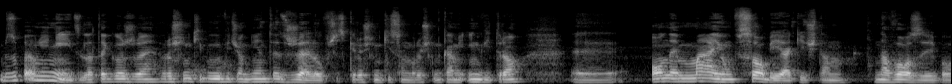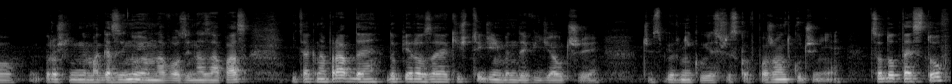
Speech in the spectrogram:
zupełnie nic, dlatego że roślinki były wyciągnięte z żelu. Wszystkie roślinki są roślinkami in vitro. Yy, One mają w sobie jakieś tam nawozy, bo rośliny magazynują nawozy na zapas i tak naprawdę dopiero za jakiś tydzień będę widział, czy, czy w zbiorniku jest wszystko w porządku, czy nie. Co do testów,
